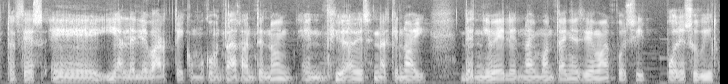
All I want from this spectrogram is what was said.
Entonces, eh, y al elevarte, como comentabas antes, ¿no? En, en ciudades en las que no hay desniveles, no hay montañas y demás, pues si puedes subir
